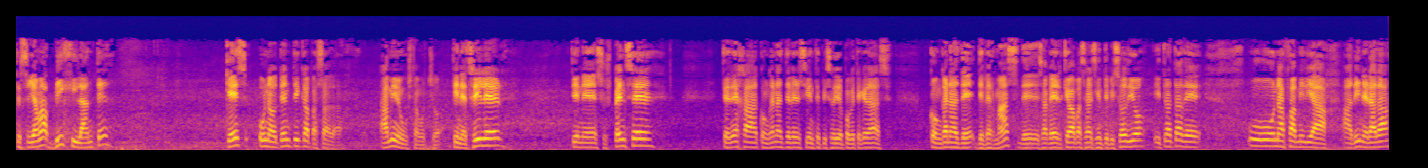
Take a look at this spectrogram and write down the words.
que se llama Vigilante, que es una auténtica pasada. A mí me gusta mucho. Tiene thriller, tiene suspense, te deja con ganas de ver el siguiente episodio porque te quedas con ganas de, ver más, de saber qué va a pasar en el siguiente episodio. Y trata de una familia adinerada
